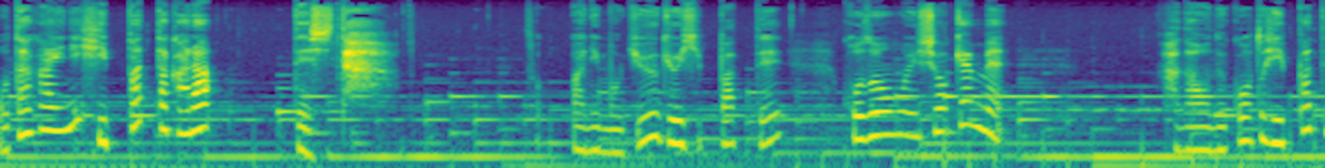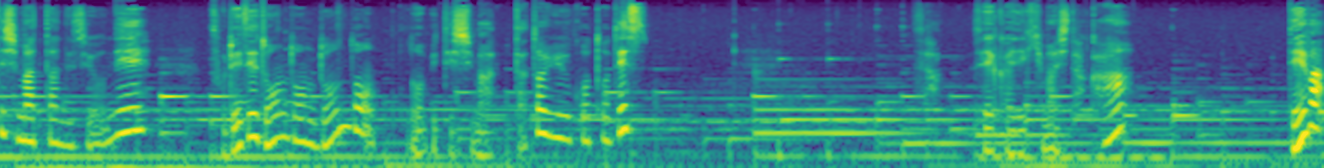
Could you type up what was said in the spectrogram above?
お互いに引っ張ったからでした。ワニもぎゅうぎゅう引っ張って小僧も一生懸命鼻を抜こうと引っ張ってしまったんですよね。それでどんどんどんどん伸びてしまったということです。正解できましたか？では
